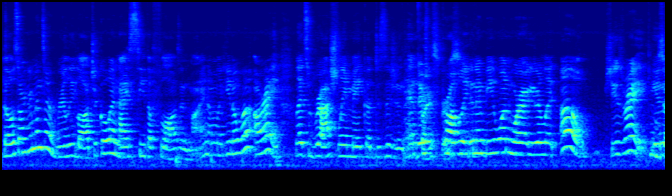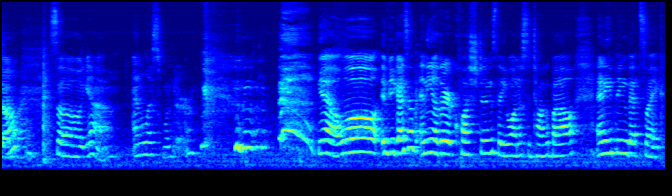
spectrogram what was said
Those arguments are really logical, and I see the flaws in mine. I'm like, you know what? All right, let's rationally make a decision. And And there's probably gonna be one where you're like, oh, she's right. You know? Exactly. So yeah, endless wonder. yeah, well, if you guys have any other questions that you want us to talk about, anything that's like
